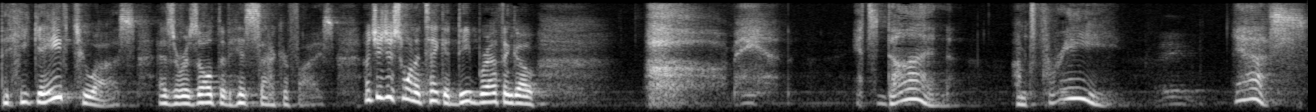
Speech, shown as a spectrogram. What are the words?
that he gave to us as a result of his sacrifice. Don't you just want to take a deep breath and go, oh, man, it's done. I'm free. Yes.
